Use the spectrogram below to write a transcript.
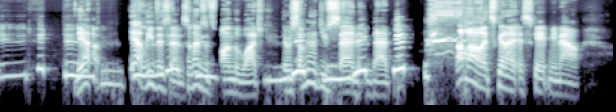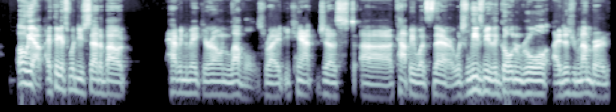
Yeah. Yeah, leave this in. Sometimes it's fun to watch. There was something that you said that Oh, it's gonna escape me now. Oh yeah, I think it's what you said about having to make your own levels, right? You can't just uh, copy what's there, which leads me to the golden rule I just remembered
